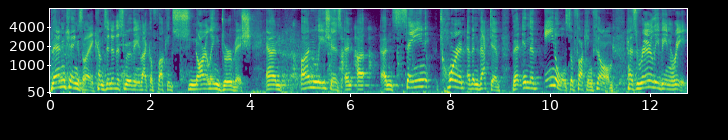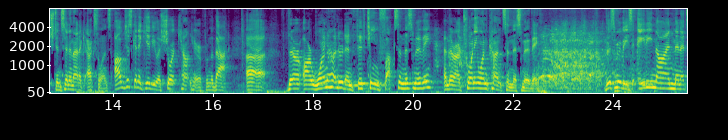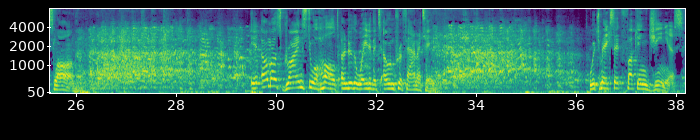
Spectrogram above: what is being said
Ben Kingsley comes into this movie like a fucking snarling dervish and unleashes an uh, insane torrent of invective that in the annals of fucking film has rarely been reached in cinematic excellence. I'm just going to give you a short count here from the back. Uh, there are 115 fucks in this movie, and there are 21 cunts in this movie. This movie's 89 minutes long. It almost grinds to a halt under the weight of its own profanity. Which makes it fucking genius.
